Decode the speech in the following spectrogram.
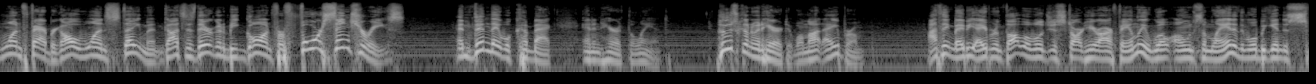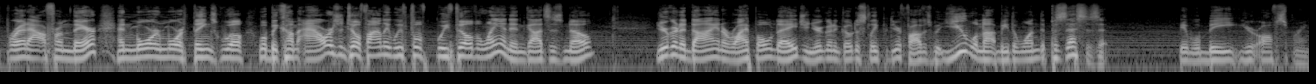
one fabric, all one statement. God says they're going to be gone for four centuries, and then they will come back and inherit the land. Who's going to inherit it? Well, not Abram. I think maybe Abram thought, well, we'll just start here, our family, and we'll own some land, and then we'll begin to spread out from there, and more and more things will, will become ours until finally we, fill, we fill the land. And God says, no, you're going to die in a ripe old age, and you're going to go to sleep with your fathers, but you will not be the one that possesses it. It will be your offspring.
